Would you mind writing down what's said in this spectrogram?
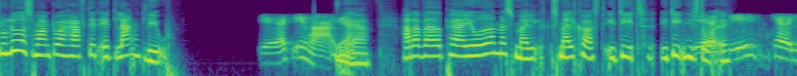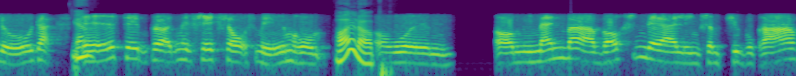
du lyder som om, du har haft et, et langt liv. Ja, det har jeg. Ja. Har der været perioder med smal, smalkost i, dit, i din historie? Ja, det kan jeg love dig. Ja. Jeg havde fem børn med seks års mellemrum. Hold op. Og, øh, og min mand var voksenlærling som typograf.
